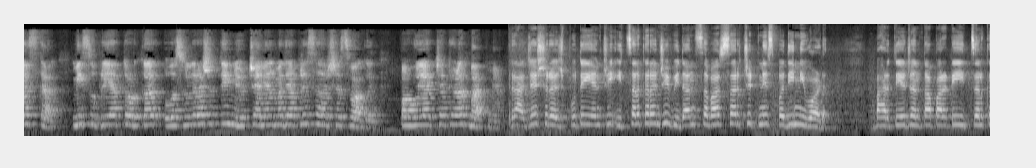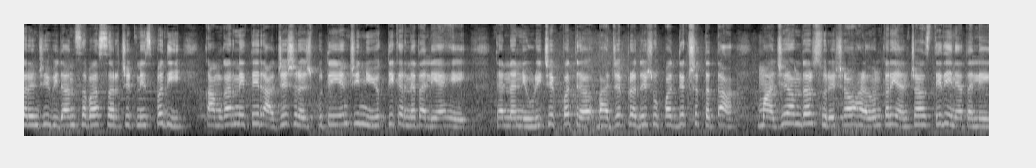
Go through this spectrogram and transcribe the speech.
नमस्कार मी सुप्रिया तोडकर वसुंधरा शक्ती न्यूज चॅनेल मध्ये आपले सहर्ष स्वागत. पाहुयाच्या ठळक बातम्या. राजेश रजपुते यांची इचलकरंजी विधानसभा सरचिटणीसपदी निवड. भारतीय जनता पार्टी इचलकरंजी विधानसभा सरचिटणीसपदी कामगार नेते राजेश रजपुते यांची नियुक्ती करण्यात आली आहे. त्यांना निवडीचे पत्र भाजप प्रदेश उपाध्यक्ष तथा माजी आमदार सुरेशराव हळवणकर यांच्या हस्ते देण्यात आले.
